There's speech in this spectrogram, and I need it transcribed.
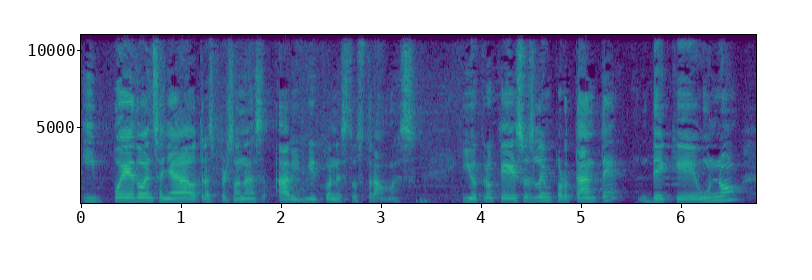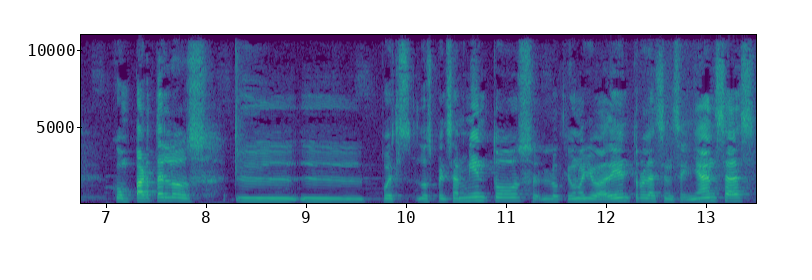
y puedo enseñar a otras personas a vivir con estos traumas. Y yo creo que eso es lo importante de que uno comparta los, pues, los pensamientos, lo que uno lleva adentro, las enseñanzas.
